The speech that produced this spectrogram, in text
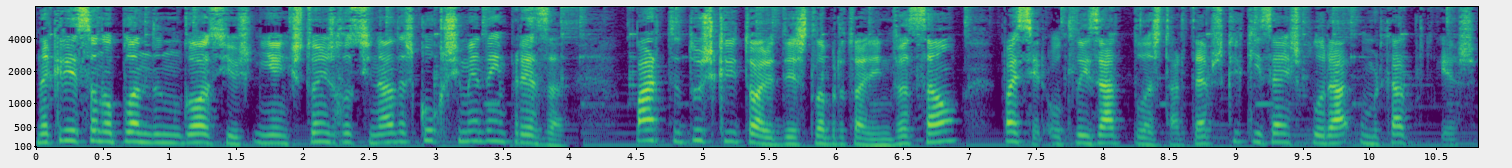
na criação do plano de negócios e em questões relacionadas com o crescimento da empresa. Parte do escritório deste laboratório de inovação vai ser utilizado pelas startups que quiserem explorar o mercado português.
